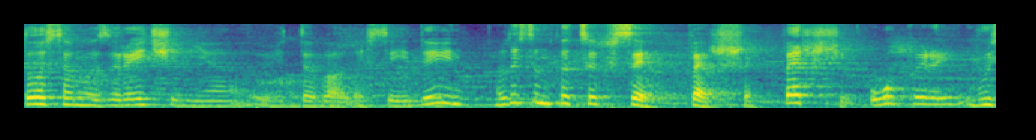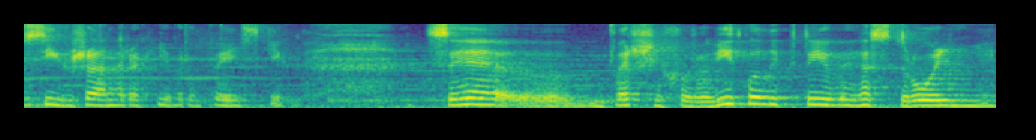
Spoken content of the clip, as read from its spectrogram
до самозречення віддавалася ідеї. Лисенко це все перше. Перші опери в усіх жанрах європейських. Це е, перші хорові колективи, гастрольні.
